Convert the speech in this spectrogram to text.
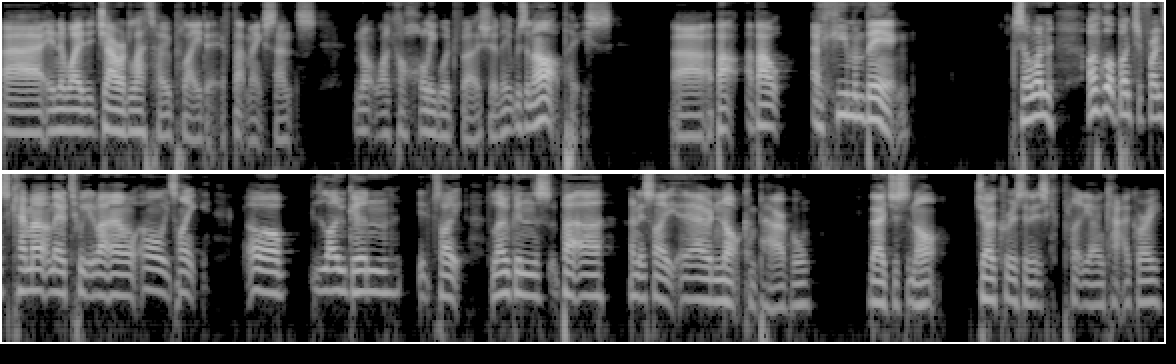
uh, in the way that Jared Leto played it. If that makes sense, not like a Hollywood version. It was an art piece, uh, about about a human being so when I've got a bunch of friends who came out and they were tweeting about how oh it's like oh Logan it's like Logan's better and it's like they're not comparable. They're just not. Joker is in its completely own category,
